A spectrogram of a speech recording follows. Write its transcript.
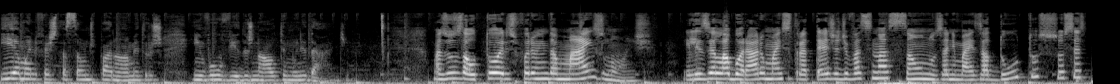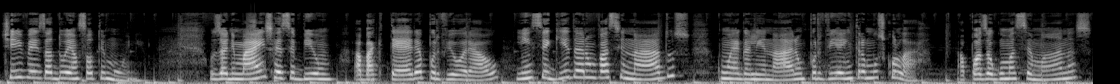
e a manifestação de parâmetros envolvidos na autoimunidade. Mas os autores foram ainda mais longe. Eles elaboraram uma estratégia de vacinação nos animais adultos suscetíveis à doença autoimune. Os animais recebiam a bactéria por via oral e em seguida eram vacinados com egalinaram por via intramuscular. Após algumas semanas,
